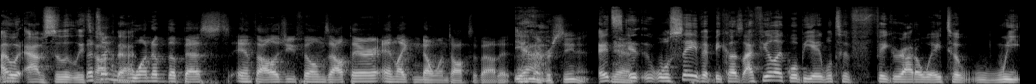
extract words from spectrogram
I would absolutely That's talk like that. one of the best anthology films out there, and like no one talks about it. Yeah. I've never seen it. It's Yeah. it, we'll save it because I feel like we'll be able to figure out a way to we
